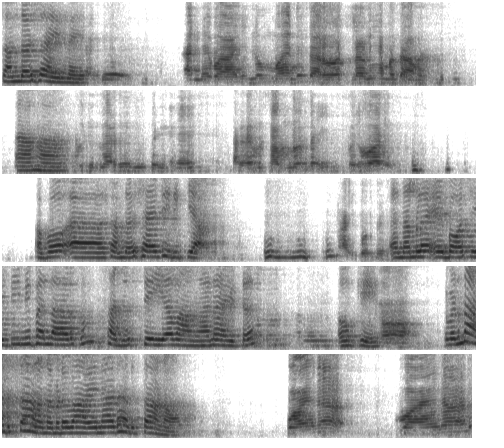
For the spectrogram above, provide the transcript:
സന്തോഷായില്ലേ? എന്റെ ഭാര്യന്റെ ഉമ്മാന്റെ തറവാട്ടിലാണ് ഞമ്മ താമസിക്കുന്നത്. സന്തോഷമായി ഒരുപാട് അപ്പോ സന്തോഷായിട്ട് ആയിക്കോട്ടെ നമ്മൾ ബോച്ചേട്ടി ഇനിയിപ്പോ എല്ലാവർക്കും സജസ്റ്റ് ചെയ്യാ വാങ്ങാനായിട്ട്. ഓക്കെ ഇവിടുന്ന് അടുത്താണോ? നമ്മുടെ വയനാട് അടുത്താണോ? വയനാട് വയനാട്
